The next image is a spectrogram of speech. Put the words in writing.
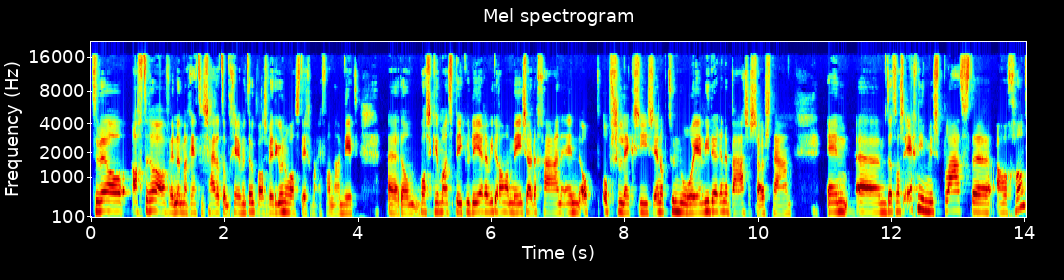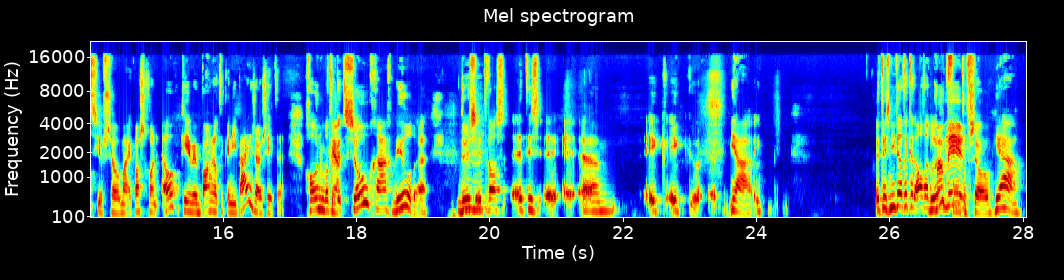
Terwijl achteraf, en de Maret die zei dat op een gegeven moment ook wel eens, weet ik ook nog wel eens tegen mij van, nou Meert, eh, dan was ik helemaal aan het speculeren wie er allemaal mee zouden gaan. En op, op selecties en op toernooien en wie er in de basis zou staan. En ehm, dat was echt niet misplaatste arrogantie of zo. Maar ik was gewoon elke keer weer bang dat ik er niet bij zou zitten. Gewoon omdat ik het zo graag wilde. Dus Mhm. het was, het is, ehm, ik, ik, eh, ja, ik, het is niet dat ik het altijd leuk Maar meer- of zo. Ja.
